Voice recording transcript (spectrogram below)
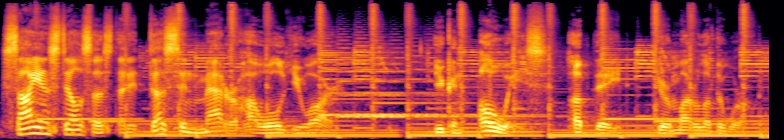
Science tells us that it doesn't matter how old you are, you can always update your model of the world.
